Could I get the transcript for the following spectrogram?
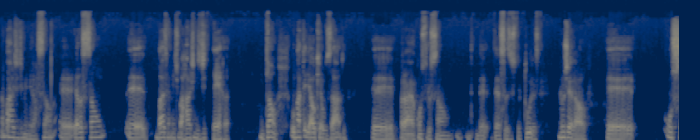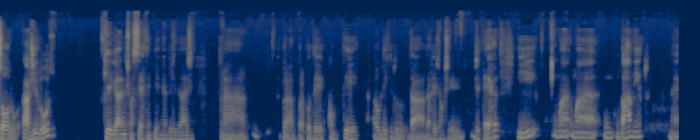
na barragem de mineração, é, elas são é, basicamente barragens de terra. Então, o material que é usado é, para a construção de, dessas estruturas, no geral, é um solo argiloso, que ele garante uma certa impermeabilidade para poder conter o líquido da, da região de, de, terra, e uma, uma, um barramento, né,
